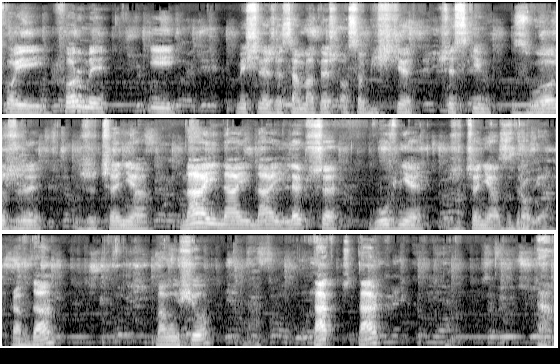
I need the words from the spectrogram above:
swojej formy i myślę, że sama też osobiście wszystkim złoży życzenia naj, naj, najlepsze, głównie życzenia zdrowia, prawda? Mamusiu? Tak, tak? Tak.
